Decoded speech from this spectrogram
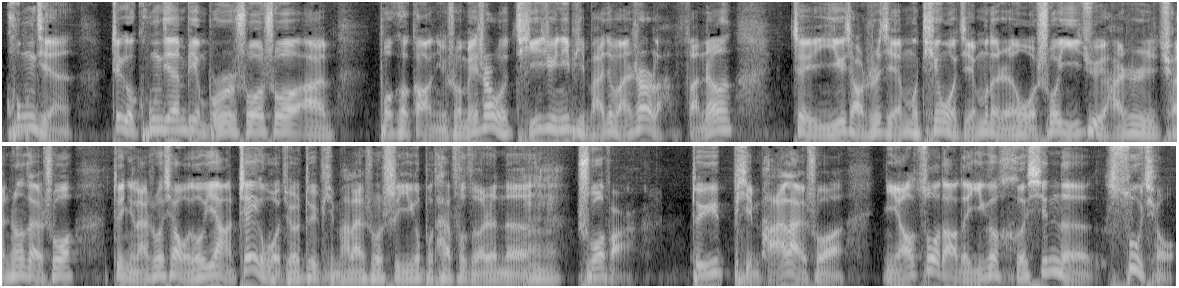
空间。这个空间并不是说说啊，播客告诉你说没事儿，我提一句你品牌就完事儿了，反正。这一个小时节目，听我节目的人，我说一句还是全程在说，对你来说效果都一样。这个我觉得对品牌来说是一个不太负责任的说法。对于品牌来说，你要做到的一个核心的诉求，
